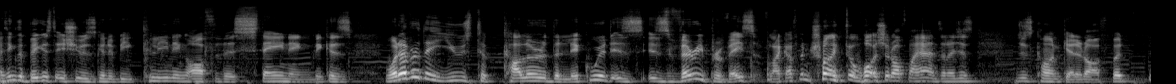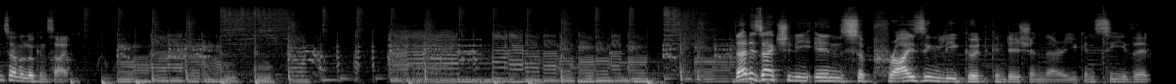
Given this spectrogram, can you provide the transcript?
I think the biggest issue is going to be cleaning off the staining because whatever they use to color the liquid is is very pervasive. Like I've been trying to wash it off my hands and I just just can't get it off. But let's have a look inside. That is actually in surprisingly good condition there. You can see that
